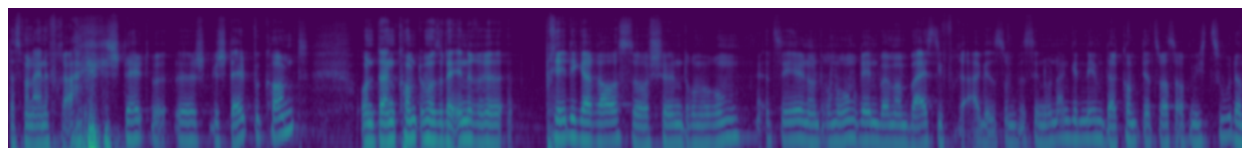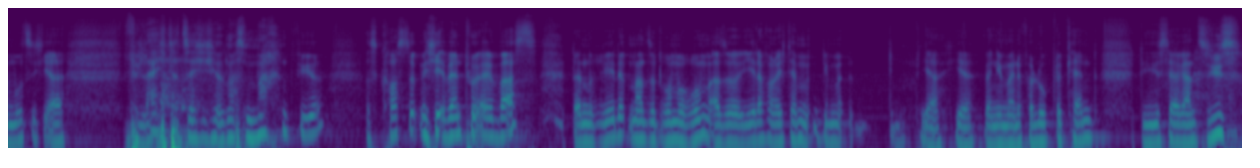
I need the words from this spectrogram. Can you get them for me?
dass man eine Frage gestellt, äh, gestellt bekommt und dann kommt immer so der innere Prediger raus, so schön drumherum erzählen und drumherum reden, weil man weiß, die Frage ist so ein bisschen unangenehm. Da kommt jetzt was auf mich zu, da muss ich ja vielleicht tatsächlich irgendwas machen für. Das kostet mich eventuell was. Dann redet man so drumherum. Also jeder von euch, der, die, ja, hier, wenn ihr meine Verlobte kennt, die ist ja ganz süß.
